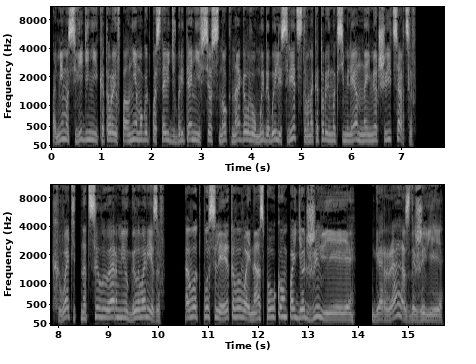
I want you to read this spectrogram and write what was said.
Помимо сведений, которые вполне могут поставить в Британии все с ног на голову, мы добыли средства, на которые Максимилиан наймет швейцарцев. Хватит на целую армию головорезов. А вот после этого война с пауком пойдет живее. Гораздо живее.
